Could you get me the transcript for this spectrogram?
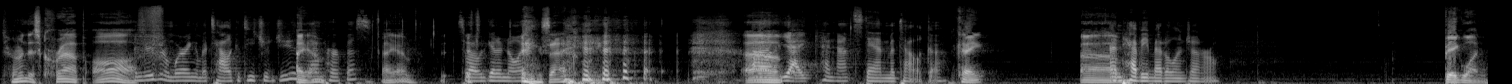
turn this crap off. And you're even wearing a Metallica t-shirt. Did you do that on purpose? I am. So I would get annoyed. Exactly. uh, yeah, I cannot stand Metallica okay, Um, and heavy metal in general. big one,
